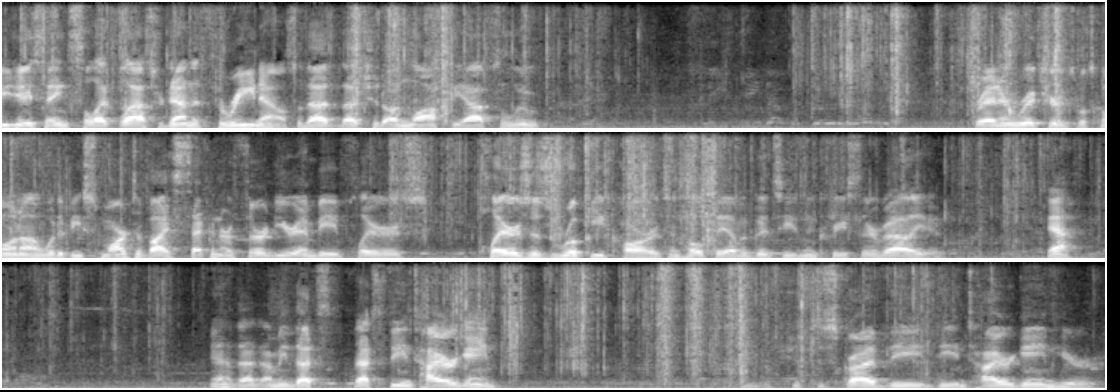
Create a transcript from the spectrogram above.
TJ saying select blaster down to three now, so that, that should unlock the absolute. Brandon Richards, what's going on? Would it be smart to buy second or third year NBA players players as rookie cards and hope they have a good season increase their value? Yeah. Yeah, that I mean that's that's the entire game. Just describe the the entire game here.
